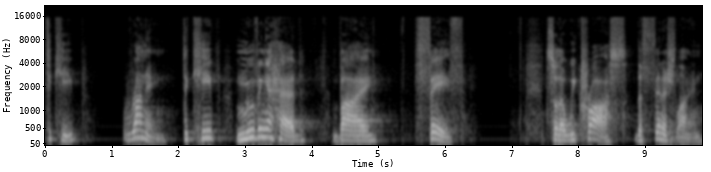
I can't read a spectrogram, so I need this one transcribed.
to keep running, to keep moving ahead by faith, so that we cross the finish line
